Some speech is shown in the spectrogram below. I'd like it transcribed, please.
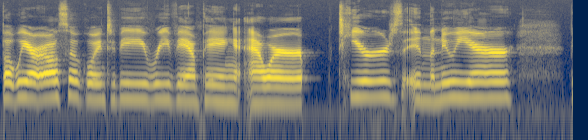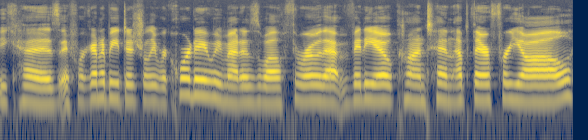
But we are also going to be revamping our tiers in the new year because if we're going to be digitally recording, we might as well throw that video content up there for y'all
